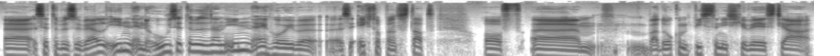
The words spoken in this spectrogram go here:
Eh, zetten we ze wel in? En hoe zetten we ze dan in? Hè? Gooien we eh, ze echt op een stad? Of, ehm, wat ook een piste is geweest, ja,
